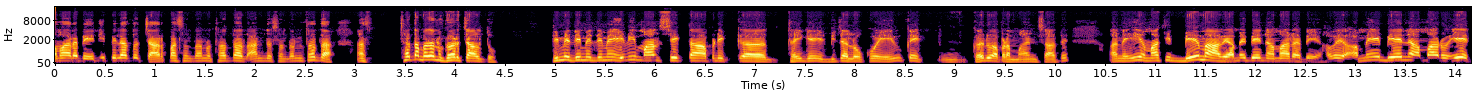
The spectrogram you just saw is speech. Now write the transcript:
અમારા બે, એની પેલા તો ચાર પાંચ સંતાનો થતા, આઠ દસ સંતાનો થતા છતાં બધાનું ઘર ચાલતું. ધીમે ધીમે ધીમે એવી માનસિકતા આપણી થઈ ગઈ, બીજા લોકોએ એવું કંઈક કર્યું આપણા માન સાથે અને એ એમાંથી બેમાં આવે અમે બે ને અમારા બે. હવે અમે બે ને અમારો એક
